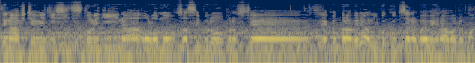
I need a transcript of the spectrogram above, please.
ty návštěvy 1100 lidí na Olomouc asi budou prostě jako pravidelný, pokud se nebude vyhrávat doma.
